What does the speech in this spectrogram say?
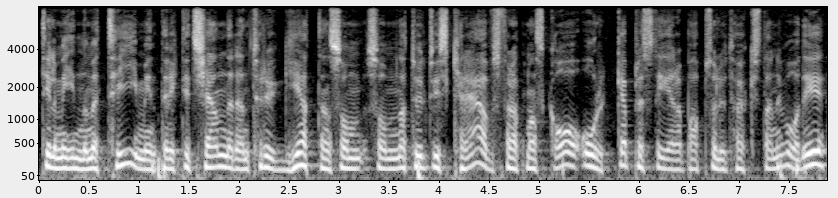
till och med inom ett team inte riktigt känner den tryggheten som, som naturligtvis krävs för att man ska orka prestera på absolut högsta nivå. Det är,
